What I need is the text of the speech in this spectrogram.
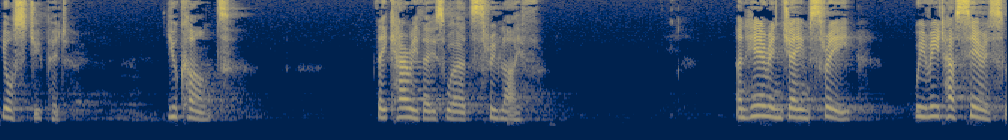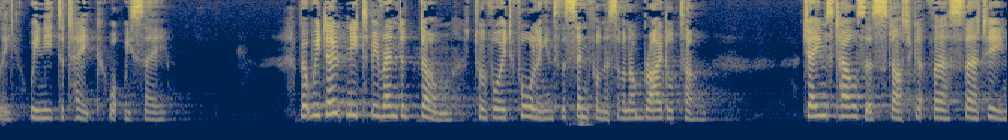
you're stupid. You can't. They carry those words through life. And here in James 3, we read how seriously we need to take what we say. But we don't need to be rendered dumb to avoid falling into the sinfulness of an unbridled tongue. James tells us, starting at verse 13,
